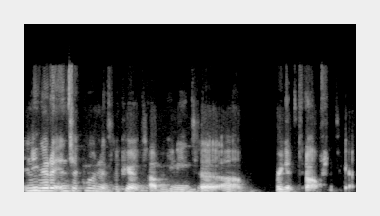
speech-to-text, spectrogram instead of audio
And you go to insert components up here at the top if you need to um, bring up the options again.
